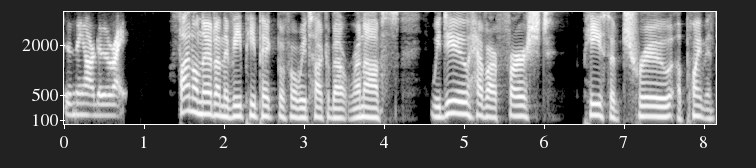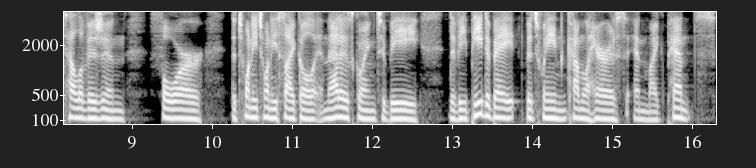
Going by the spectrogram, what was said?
than they are to the right. Final note on the VP pick before we talk about runoffs. We do have our first piece of true appointment television for the 2020 cycle, and that is going to be the VP debate between Kamala Harris and Mike Pence.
